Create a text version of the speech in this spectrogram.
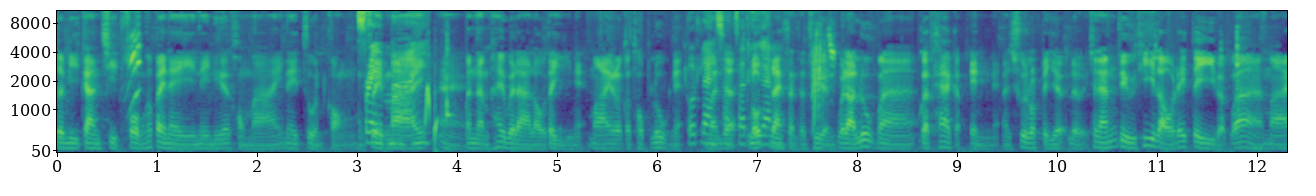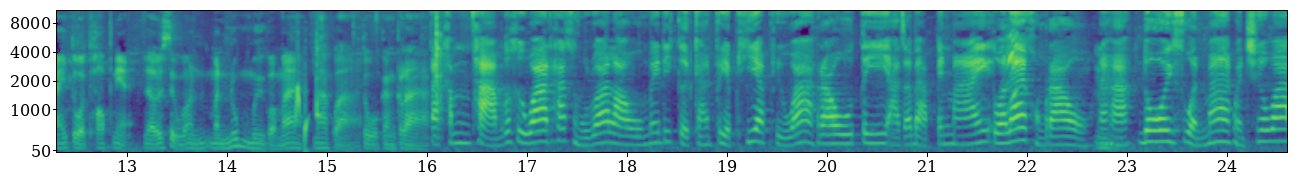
จะมีการฉีดโฟมเข้าไปในในเนื้อของไม้ในส่วนของเฟรมไม้อ่ามันนำให้เวลาเราตีเนี่ยไม้เรากระทบลูกเนี่ยลดแรงมัสั่จะนสะลเทืดอนแรงสั่นสะเทือนเวลาลูกมากระแทกกับเอ็นเนี่ยมันช่วยลดไปเยอะเลย ฉะนั้นฟิลที่เราได้ตีแบบว่าไม้ตัวท็อปเนี่ยเรารู้สึกว่ามันมันนุ่มมือกว่ามากมากกว่าตัวกลางๆแต่คำถามก็คือว่าถ้าสมมุติว่าเราไม่ได้เกิดการเปรียบเทียบ หรือว่าเราตีอาจจะแบบเป็นไม้ตัวแรกของเรานะคะ โดยส่วนมากเหมือนเชื่อว่า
